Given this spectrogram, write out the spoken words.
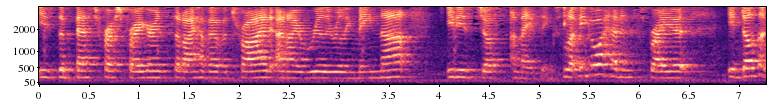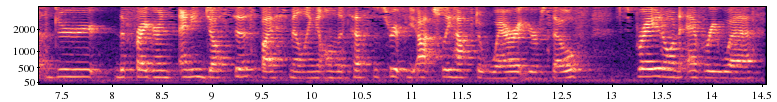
is the best fresh fragrance that I have ever tried and I really, really mean that. It is just amazing. So let me go ahead and spray it. It doesn't do the fragrance any justice by smelling it on the tester strip. You actually have to wear it yourself, spray it on everywhere,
